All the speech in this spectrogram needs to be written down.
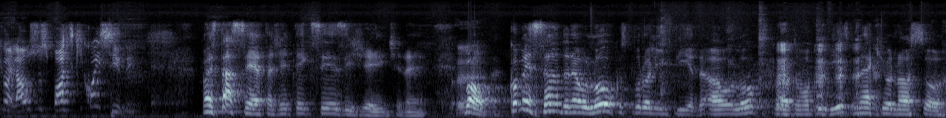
que olhar os esportes que coincidem. Mas tá certo, a gente tem que ser exigente, né? É. Bom, começando, né, o Loucos por Olimpíada, ah, o Loucos por Automobilismo, né, que o nosso,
